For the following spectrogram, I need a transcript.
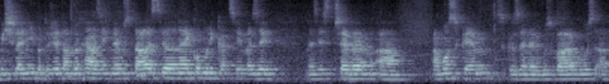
myšlení, protože tam dochází k neustále silné komunikaci mezi, mezi střevem a, a mozkem skrze nervus vagus a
